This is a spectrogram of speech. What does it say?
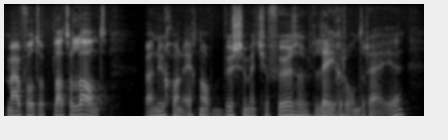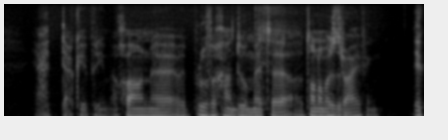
bijvoorbeeld op het platteland, waar nu gewoon echt nog bussen met chauffeurs leeg rondrijden. Ja, daar kun je prima gewoon eh, proeven gaan doen met eh, autonomous driving. De,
